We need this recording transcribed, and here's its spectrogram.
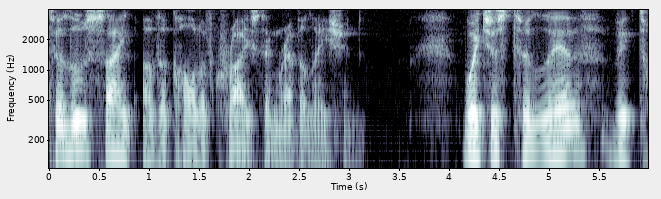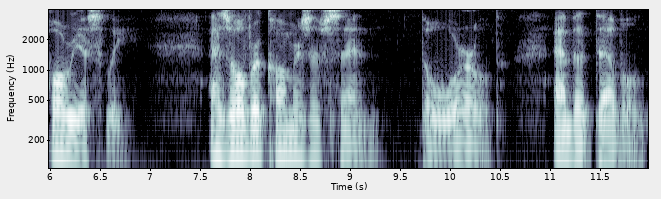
to lose sight of the call of Christ in Revelation which is to live victoriously as overcomers of sin, the world, and the devil,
